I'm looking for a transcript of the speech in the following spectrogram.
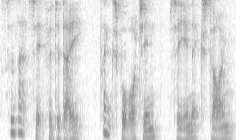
So that's it for today. Thanks for watching. See you next time.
